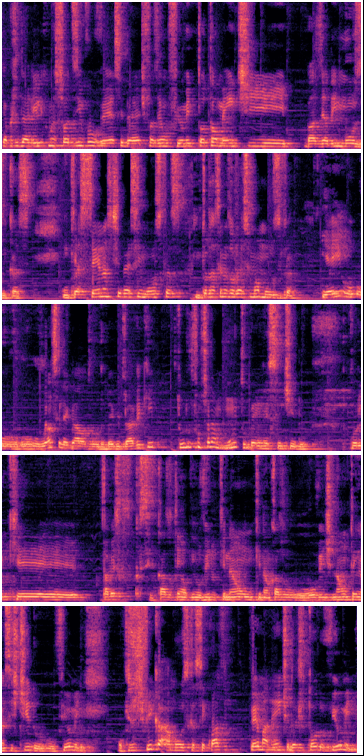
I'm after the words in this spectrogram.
E a partir dali ele começou a desenvolver essa ideia de fazer um filme totalmente baseado em músicas, em que as cenas tivessem músicas, em todas as cenas houvesse uma música. E aí o, o- o lance legal do, do Baby Drive é que tudo funciona muito bem nesse sentido, porque talvez se caso tenha alguém ouvindo que não, que não caso o ouvinte não tenha assistido o filme, o que justifica a música ser quase permanente durante todo o filme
